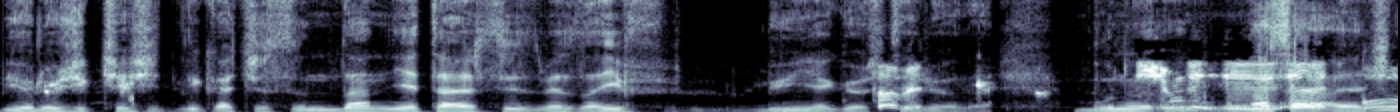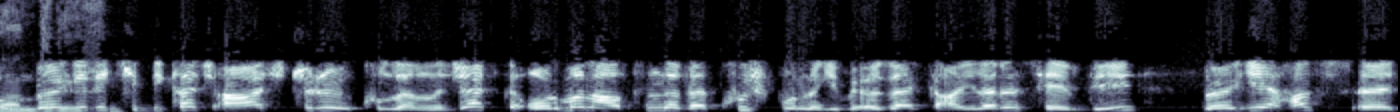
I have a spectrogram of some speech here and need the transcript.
biyolojik çeşitlilik açısından yetersiz ve zayıf bünye gösteriyorlar. Tabii. Bunu Şimdi, e, nasıl e, evet, Bu bölgedeki birkaç ağaç türü kullanılacak ve orman altında da kuşburnu gibi özellikle ayıların sevdiği bölgeye has e,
